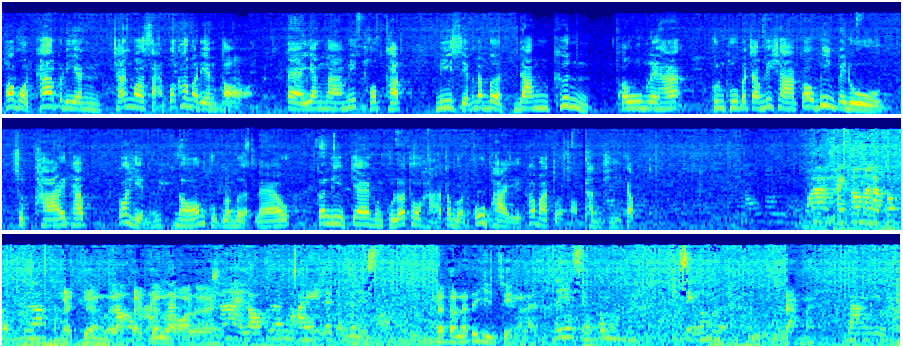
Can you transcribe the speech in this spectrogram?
พอหมดคาบเรียนชั้นม .3 ก็เข้ามาเรียนต่อ แต่ยังมาไม่ครบครับ มีเสียงระเบิดดังขึ้นตูมเลยฮะ คุณครูประจำวิชาก็วิ่งไปดู สุดท้ายครับ ก็เห็นน้องถูกระเบิดแล้ว ก็รีบแจ้งคุณครูแล้วโทรหาตำรวจกู้ภัยเข้ามาตรวจสอบทันทีครับว่าใครเข้ามาแล้วก็เปิดเครื่อง เปิดเครื่องเลย เปิดเครื่องรอเลย ใช่ รอเพื่อนไว้ แล้วเดี๋ยวจะได้สอนแล้วตอนนั้นได้ยินเสียงอะไร ได้ยินเสียงตุ้ม เสียงระเบิดอะดังไหมดังอยู่ค่ะ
